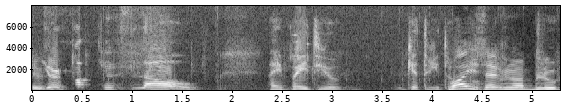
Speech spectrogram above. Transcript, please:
you're, you're fucking slow! I made you get rid of Why bomb. is everyone blue?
